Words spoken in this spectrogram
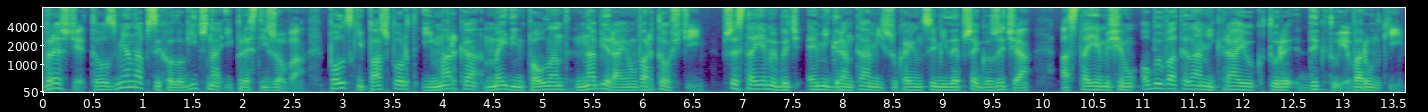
Wreszcie to zmiana psychologiczna i prestiżowa. Polski paszport i marka Made in Poland nabierają wartości. Przestajemy być emigrantami szukającymi lepszego życia, a stajemy się obywatelami kraju, który dyktuje warunki.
